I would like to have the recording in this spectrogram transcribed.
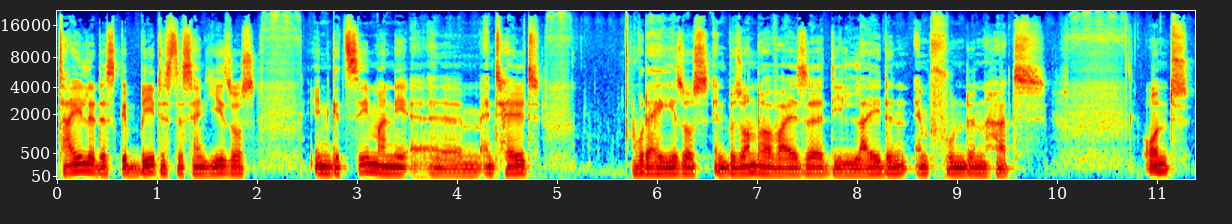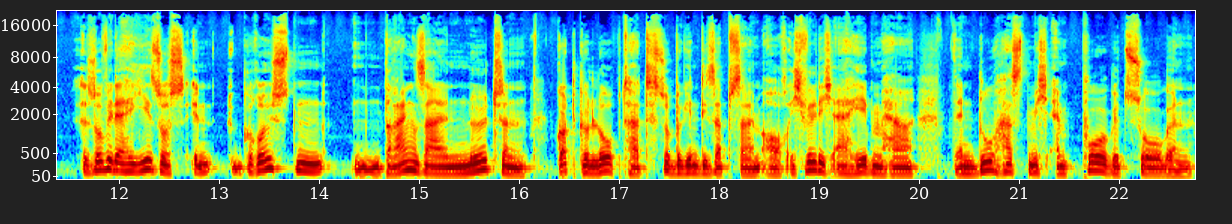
Teile des Gebetes des Herrn Jesus in Gethsemane äh, enthält, wo der Herr Jesus in besonderer Weise die Leiden empfunden hat. Und so wie der Herr Jesus in größten Drangsalen, Nöten Gott gelobt hat, so beginnt dieser Psalm auch. Ich will dich erheben, Herr, denn du hast mich emporgezogen.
